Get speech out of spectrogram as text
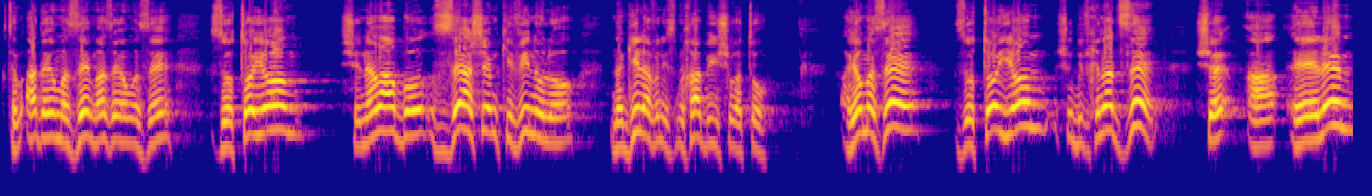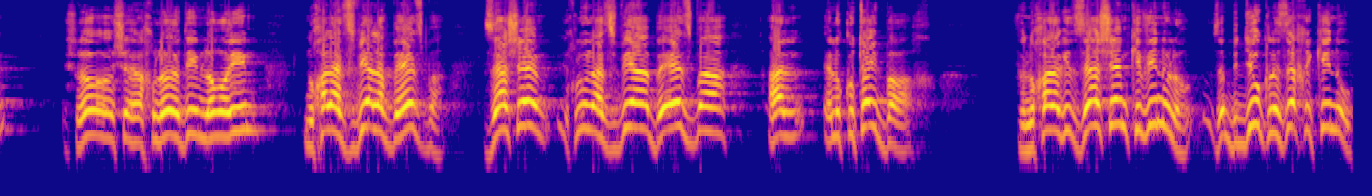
כותב עד היום הזה, מה זה היום הזה? זה אותו יום שנאמר בו, זה השם קיווינו לו, נגילה ונשמחה בישועתו. היום הזה זה אותו יום שהוא בבחינת זה שההיעלם, שאנחנו לא יודעים, לא רואים, נוכל להצביע עליו באצבע. זה השם, יוכלו להצביע באצבע על אלוקותו יתברך. ונוכל להגיד, זה השם קיווינו לו, זה בדיוק לזה חיכינו.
